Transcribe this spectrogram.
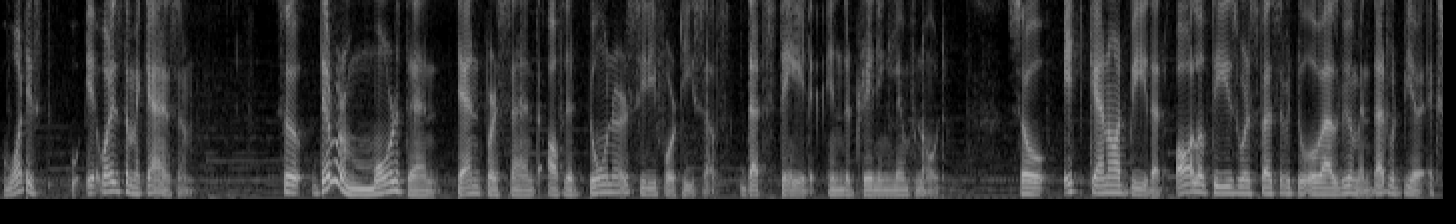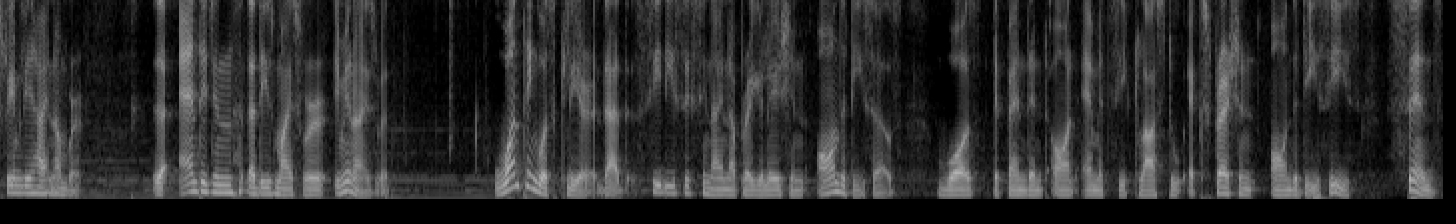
What is what is the mechanism? So there were more than 10% of the donor CD4 T cells that stayed in the draining lymph node. So it cannot be that all of these were specific to ovalbumin. That would be an extremely high number the antigen that these mice were immunized with. One thing was clear that CD69 upregulation on the T cells was dependent on MHC class II expression on the DCs, since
